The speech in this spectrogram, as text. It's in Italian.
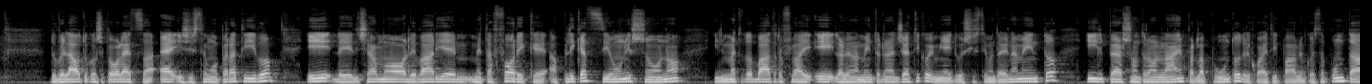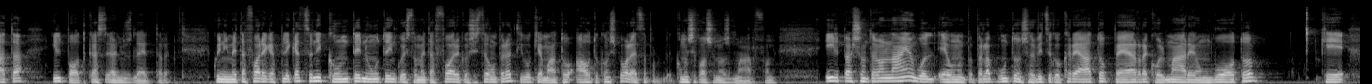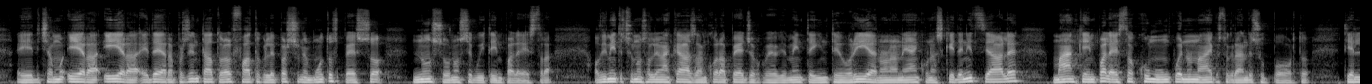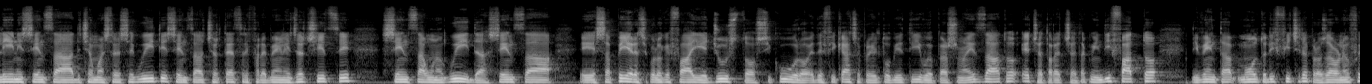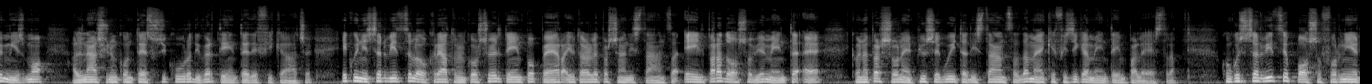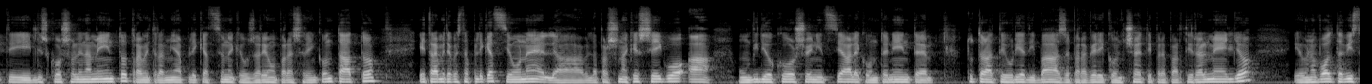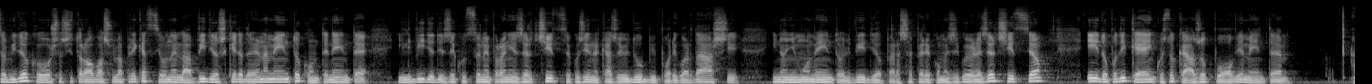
dove l'autoconsapevolezza è il sistema operativo e le, diciamo, le varie metaforiche applicazioni sono il metodo Butterfly e l'allenamento energetico, i miei due sistemi di allenamento, il personal trainer online per l'appunto, del quale ti parlo in questa puntata, il podcast e la newsletter. Quindi metaforiche applicazioni contenute in questo metaforico sistema operativo chiamato autoconsapevolezza come se fosse uno smartphone. Il personal trainer online è un, per l'appunto un servizio che ho creato per colmare un vuoto che eh, diciamo era, era, ed è rappresentato dal fatto che le persone molto spesso non sono seguite in palestra. Ovviamente se uno si a casa ancora peggio perché ovviamente in teoria non ha neanche una scheda iniziale, ma anche in palestra comunque non hai questo grande supporto. Ti alleni senza diciamo, essere seguiti, senza la certezza di fare bene gli esercizi, senza una guida, senza eh, sapere se quello che fai è giusto, sicuro ed efficace per il tuo obiettivo e personalizzato, eccetera, eccetera. Quindi di fatto diventa molto difficile, per usare un eufemismo, allenarsi in un contesto sicuro, divertente ed efficace. E quindi il servizio l'ho creato nel corso del tempo per aiutare le persone a distanza e il paradosso ovviamente è che una persona è più seguita a distanza da me che fisicamente in palestra. Con questo servizio posso fornirti il discorso allenamento tramite la mia applicazione che useremo per essere in contatto e tramite questa applicazione la, la persona che seguo ha un videocorso iniziale contenente tutta la teoria di base per avere i concetti per partire al meglio e una volta visto il videocorso si trova sull'applicazione la videoscheda di allenamento contenente il video di esecuzione per ogni esercizio, così nel caso di dubbi può riguardarsi in ogni momento il video per sapere come eseguire l'esercizio e dopodiché in questo caso può ovviamente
